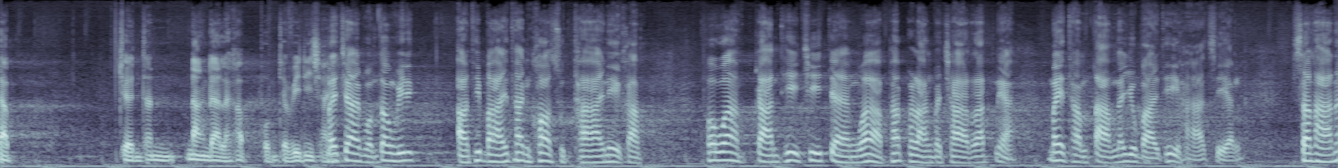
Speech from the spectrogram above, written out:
ครับเชิญท่านนั่งได้แล้วครับ ผมจะวินิจฉัยไม่ใช่ผมต้องวิอธิบายให้ท่านข้อสุดท้ายนี่ครับ เพราะว่าการที่ชี้แจงว่าพรรคพลังประชารัฐเนี่ยไม่ทำตามนโยบายที่หาเสียง สถาน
